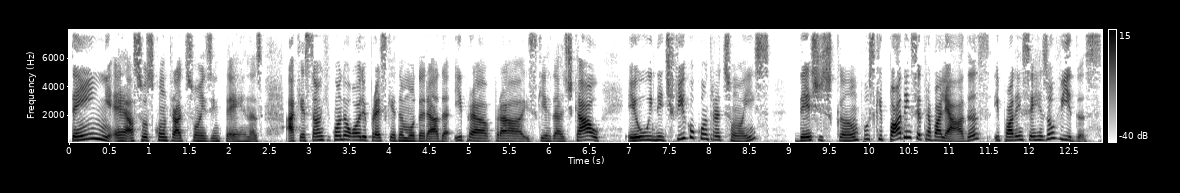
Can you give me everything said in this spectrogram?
têm é, as suas contradições internas. A questão é que quando eu olho para a esquerda moderada e para a esquerda radical, eu identifico contradições destes campos que podem ser trabalhadas e podem ser resolvidas.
